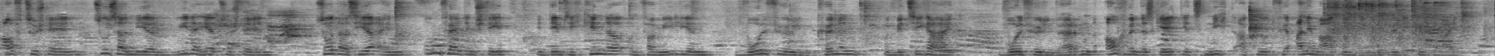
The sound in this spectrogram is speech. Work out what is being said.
aufzustellen, zu sanieren, wiederherzustellen, so dass hier ein Umfeld entsteht, in dem sich Kinder und Familien wohlfühlen können und mit Sicherheit wohlfühlen werden, auch wenn das Geld jetzt nicht akut für alle Maßnahmen, die notwendig sind, reicht.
